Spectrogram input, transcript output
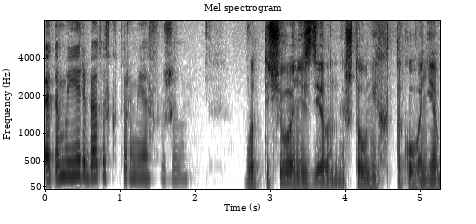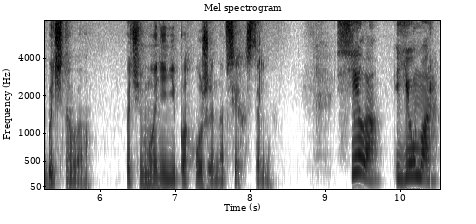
Это мои ребята, с которыми я служила. Вот из чего они сделаны? Что в них такого необычного? Почему они не похожи на всех остальных? Сила, юмор,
